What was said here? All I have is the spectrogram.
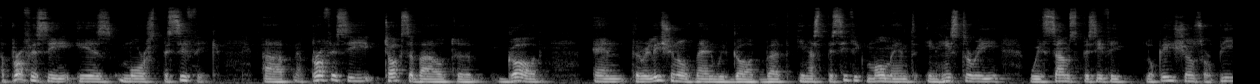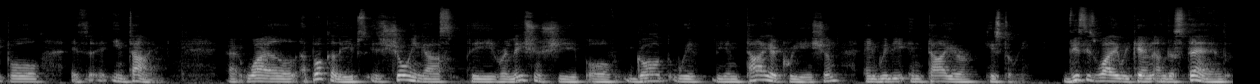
A prophecy is more specific. Uh, a prophecy talks about uh, God and the relation of man with God, but in a specific moment in history with some specific locations or people in time. Uh, while Apocalypse is showing us the relationship of God with the entire creation and with the entire history. This is why we can understand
